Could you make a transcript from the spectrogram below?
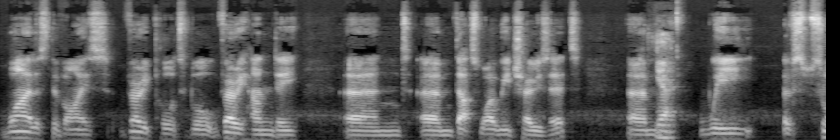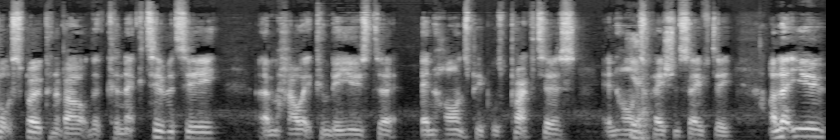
wireless device, very portable, very handy, and um, that's why we chose it. Um, yeah. We have sort of spoken about the connectivity, um, how it can be used to enhance people's practice, enhance yeah. patient safety. I'll let you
